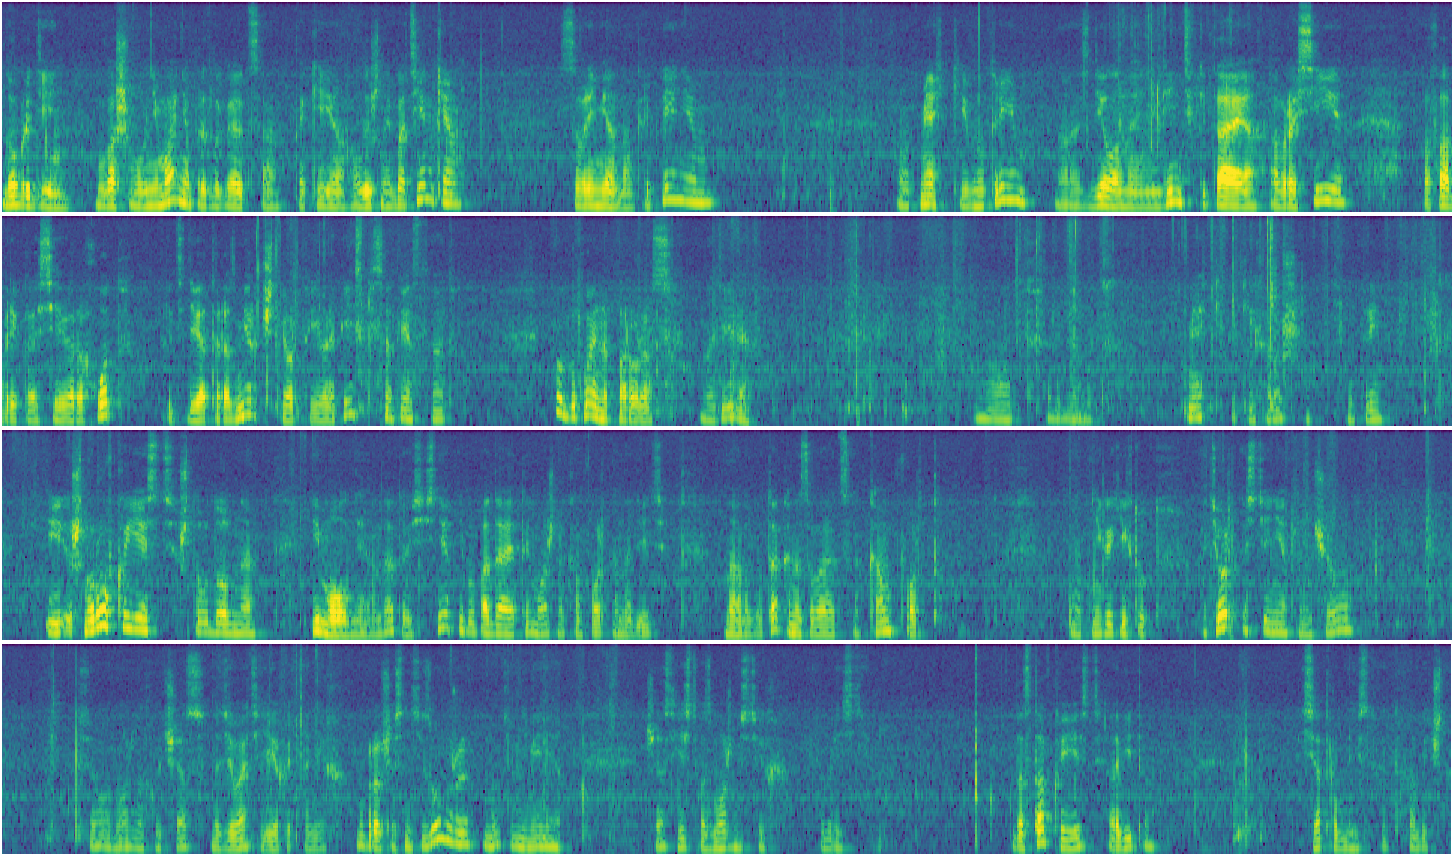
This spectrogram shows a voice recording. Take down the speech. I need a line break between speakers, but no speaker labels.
Добрый день. Вашему вниманию предлагаются такие лыжные ботинки с современным креплением. Вот, мягкие внутри, а, сделанные не где-нибудь в Китае, а в России. Фабрика Североход, 39 размер, 4 европейский соответствует. Вот буквально пару раз надели. Вот, ребенок. Мягкие такие, хорошие внутри. И шнуровка есть, что удобно, и молния, да, то есть и снег не попадает, и можно комфортно надеть на ногу. Так и называется комфорт. Вот, никаких тут отертостей нет, ничего. Все, можно хоть сейчас надевать и ехать на них. Ну, правда, сейчас не сезон уже, но тем не менее, сейчас есть возможность их приобрести. Доставка есть, Авито. 50 рублей стоит обычно.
